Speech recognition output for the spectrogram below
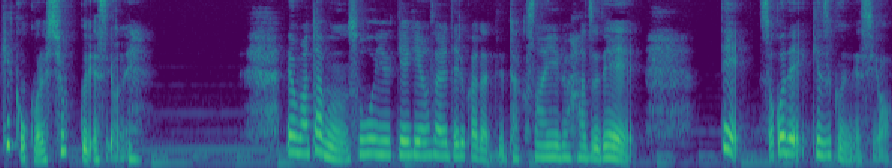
結構これショックですよね。でもまあ多分そういう経験をされてる方ってたくさんいるはずで、で、そこで気づくんですよ。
